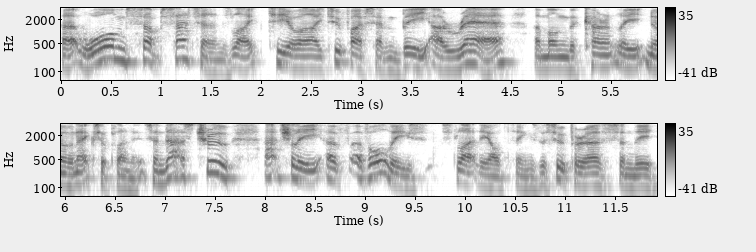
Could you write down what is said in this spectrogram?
Uh, warm sub-Saturns like TOI 257b are rare among the currently known exoplanets. And that's true, actually, of, of all these slightly odd things, the super Earths and the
